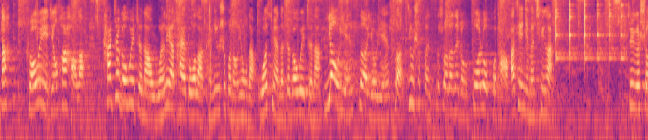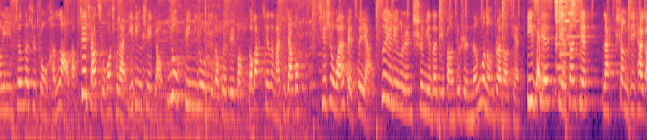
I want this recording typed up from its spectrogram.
啊，着位已经画好了，它这个位置呢纹裂太多了，肯定是不能用的。我选的这个位置呢，要颜色有颜色，就是粉丝说的那种多肉葡萄。而且你们听啊，这个声音真的是种很老的。这条起货出来，一定是一条又冰又绿的贵妃装。走吧，现在拿去加工。其实玩翡翠呀，最令人痴迷的地方就是能不能赚到钱，一千变三千，来上机开搞。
